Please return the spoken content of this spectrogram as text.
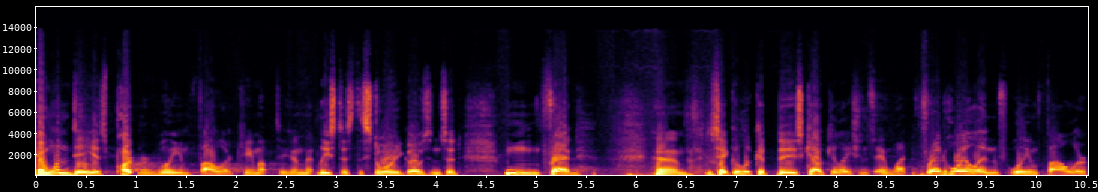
And one day his partner, William Fowler, came up to him, at least as the story goes, and said, Hmm, Fred, um, take a look at these calculations. And what Fred Hoyle and William Fowler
